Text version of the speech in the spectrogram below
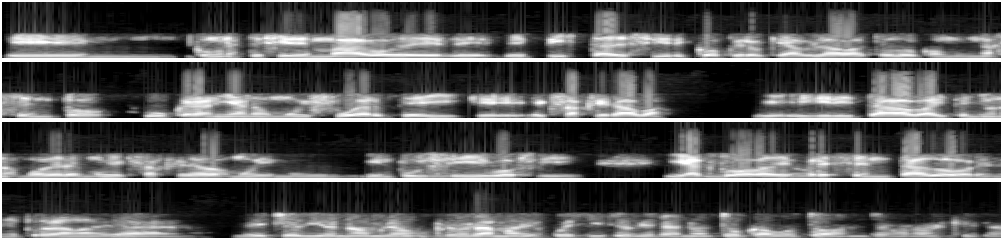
eh, como una especie de mago de, de, pista de circo, pero que hablaba todo con un acento ucraniano muy fuerte y que exageraba y, gritaba y tenía unos modelos muy exagerados, muy, muy impulsivos y, y actuaba de presentador en el programa. De... Claro. De hecho dio nombre a un programa después hizo que era No Toca Botón, ¿te acordás? Que era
